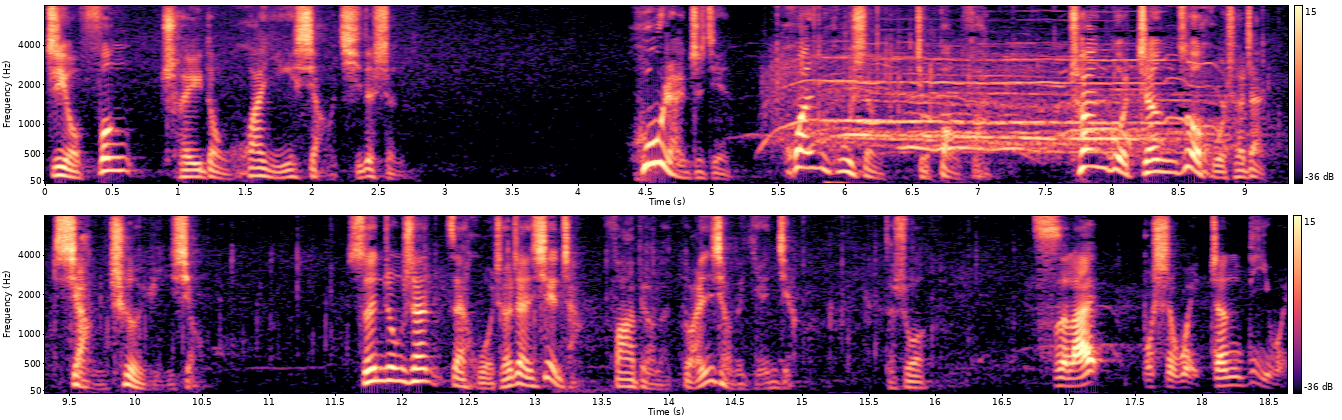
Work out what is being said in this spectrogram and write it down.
只有风吹动欢迎小旗的声音。忽然之间，欢呼声就爆发，穿过整座火车站，响彻云霄。孙中山在火车站现场发表了短小的演讲，他说：“此来不是为争地位，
